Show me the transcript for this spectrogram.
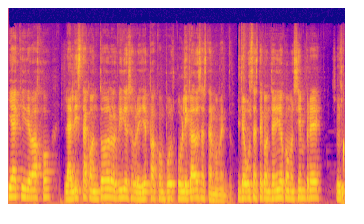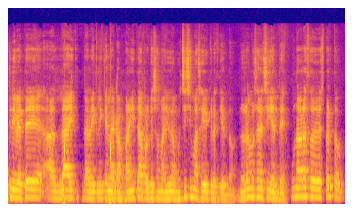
y aquí debajo la lista con todos los vídeos sobre Jetpack Compose publicados hasta el momento. Si te gusta este contenido, como siempre, suscríbete, haz like, dale click en la campanita porque eso me ayuda muchísimo a seguir creciendo. Nos vemos en el siguiente. Un abrazo de experto.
